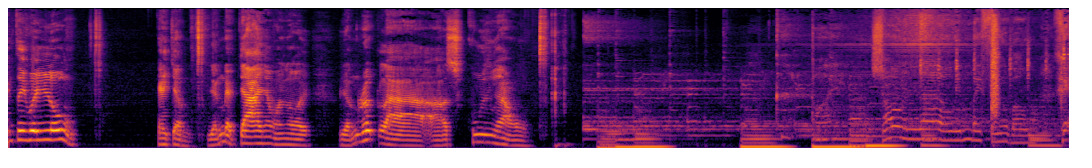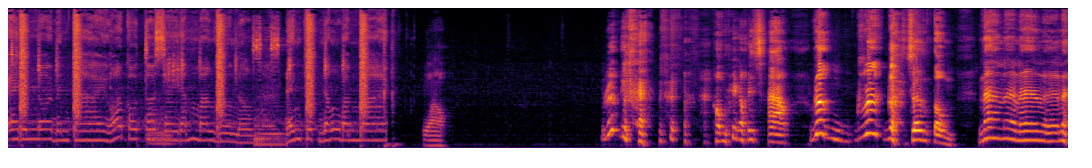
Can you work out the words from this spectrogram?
mtb luôn. Cây trần vẫn đẹp trai nha mọi người. Vẫn rất là uh, school ngầu. Câu thơ say đắm mang hương nồng đánh thức nắng ban mai. Wow. Rất là không biết nói sao. Rất rất là sơn tùng. Na na na na na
